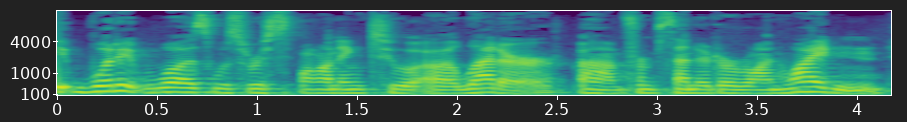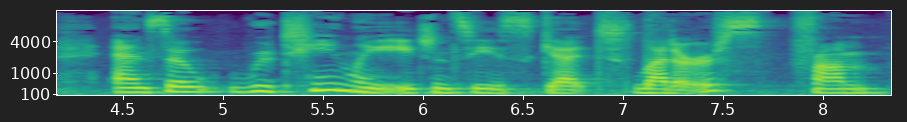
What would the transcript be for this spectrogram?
it, what it was was responding to a letter um, from Senator Ron Wyden. And so routinely agencies get letters from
